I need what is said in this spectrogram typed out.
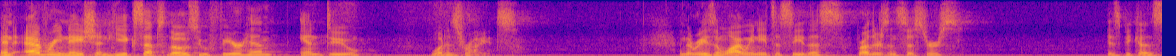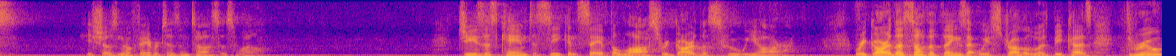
In every nation, he accepts those who fear him and do what is right. And the reason why we need to see this, brothers and sisters, is because he shows no favoritism to us as well. Jesus came to seek and save the lost, regardless who we are, regardless of the things that we've struggled with, because through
